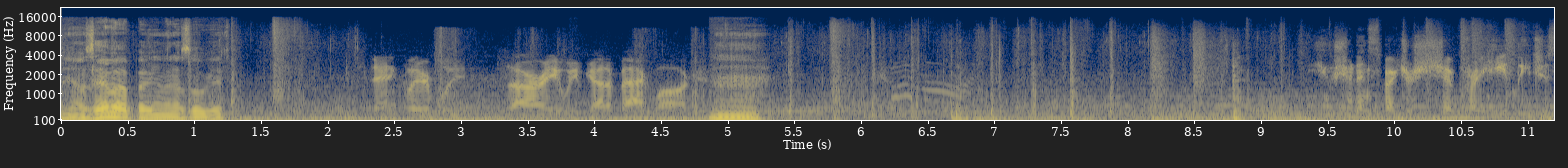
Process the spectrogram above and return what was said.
ja selber reparieren, wenn das so geht. Stand clear, please. Sorry, we've got a backlog. Hm. You should inspect your ship for heat leeches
